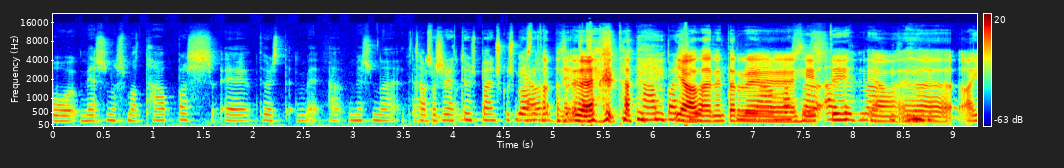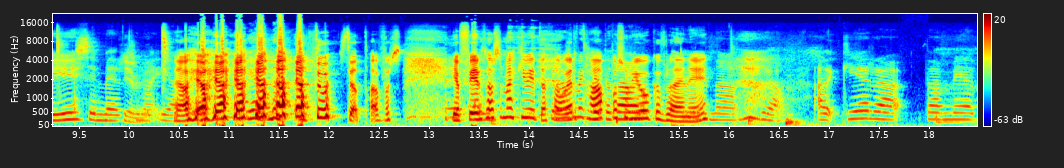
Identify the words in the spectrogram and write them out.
og með svona smá tapas, uh, þú veist, með, með svona... tapas réttum spænsku smátt tapas Já, það er reyndar með eh, hitti, hérna- já, eða ægi. sem er svona. Já, já, já, já, já, þú veist, já, tapas. Já, fyrir þá sem ekki vita, þá er tapas úr jókafræðinni. hérna, já, að gera það með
